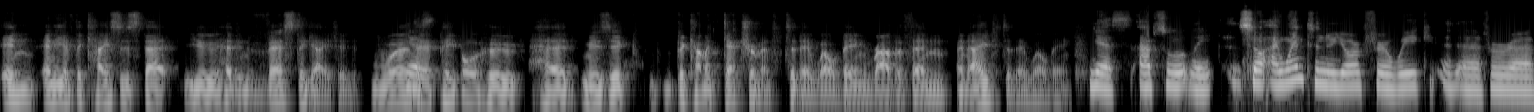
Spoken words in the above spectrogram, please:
in any of the cases that you had investigated, were Yes. there people who had music become a detriment to their well-being rather than an aid to their well-being? Yes, absolutely. So I went to New York for a week uh, for uh,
